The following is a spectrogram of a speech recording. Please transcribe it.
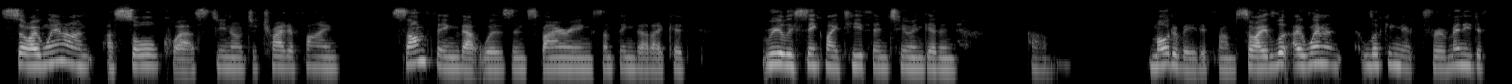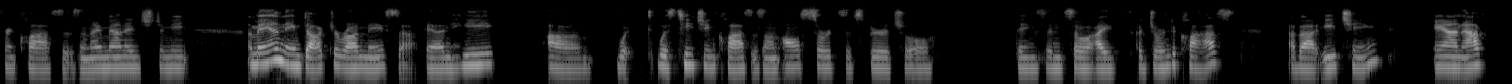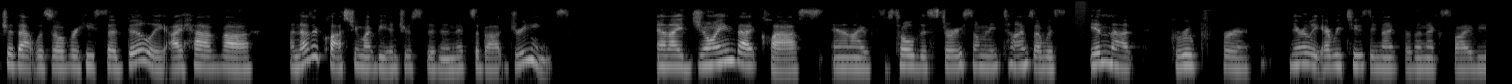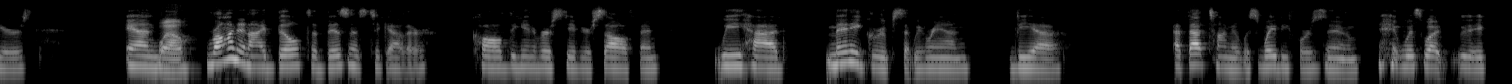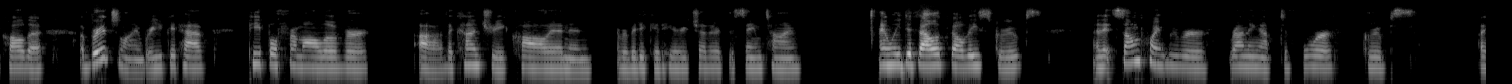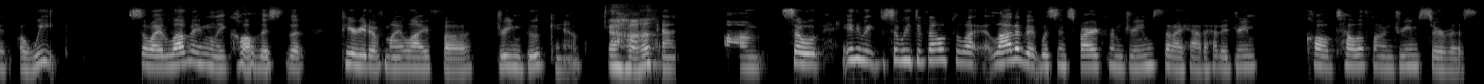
So I went on a soul quest, you know, to try to find something that was inspiring, something that I could really sink my teeth into and get in, um, motivated from. So I look, I went looking at, for many different classes, and I managed to meet a man named Dr. Ron Mesa, and he um, w- was teaching classes on all sorts of spiritual things. And so I, I joined a class about I Ching. And after that was over, he said, Billy, I have uh, another class you might be interested in. It's about dreams. And I joined that class, and I've told this story so many times. I was in that group for nearly every Tuesday night for the next five years. And wow. Ron and I built a business together called the University of Yourself. And we had many groups that we ran via at that time it was way before zoom it was what they called a, a bridge line where you could have people from all over uh, the country call in and everybody could hear each other at the same time. And we developed all these groups and at some point we were running up to four groups a, a week. So i lovingly call this the period of my life uh, dream boot camp. Uh-huh. and um, so anyway, so we developed a lot. A lot of it was inspired from dreams that I had. I had a dream called Telephone Dream Service,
